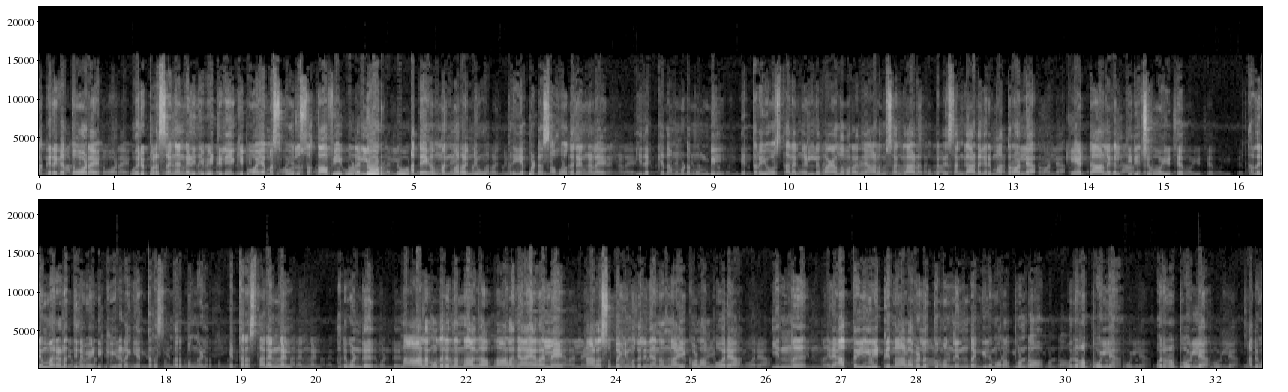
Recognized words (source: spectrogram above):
ആഗ്രഹത്തോടെ ഒരു പ്രസംഗം കഴിഞ്ഞ് വീട്ടിലേക്ക് പോയ മസ്ഊദ് സഖാഫി ഗൂഡല്ലൂർ അദ്ദേഹം മൺമറഞ്ഞു പ്രിയപ്പെട്ട സഹോദരങ്ങളെ ഇതൊക്കെ നമ്മുടെ മുമ്പിൽ എത്രയോ സ്ഥലങ്ങളിൽ വഴന്നു പറഞ്ഞ ആളും സംഘാട പിന്നെ സംഘാടകർ മാത്രമല്ല കേട്ട ആളുകൾ തിരിച്ചുപോയിട്ട് അവർ മരണത്തിന് വേണ്ടി കീഴടങ്ങിയ എത്ര സന്ദർഭങ്ങൾ എത്ര സ്ഥലങ്ങൾ. അതുകൊണ്ട് നാളെ മുതൽ നന്നാകാം. നാളെ ഞായറല്ലേ? നാളെ സുബഹി മുതൽ ഞാൻ നന്നായി കൊള്ളാം പോരാ. ഇന്ന് രാത്രി ഇരുട്ടി നാളെ വെളുക്കുമെന്ന് എന്തെങ്കിലും ഉറപ്പുണ്ടോ? ഒരു ഉറപ്പുമില്ല ഒരു ഉറപ്പുമില്ല അതുകൊണ്ട്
